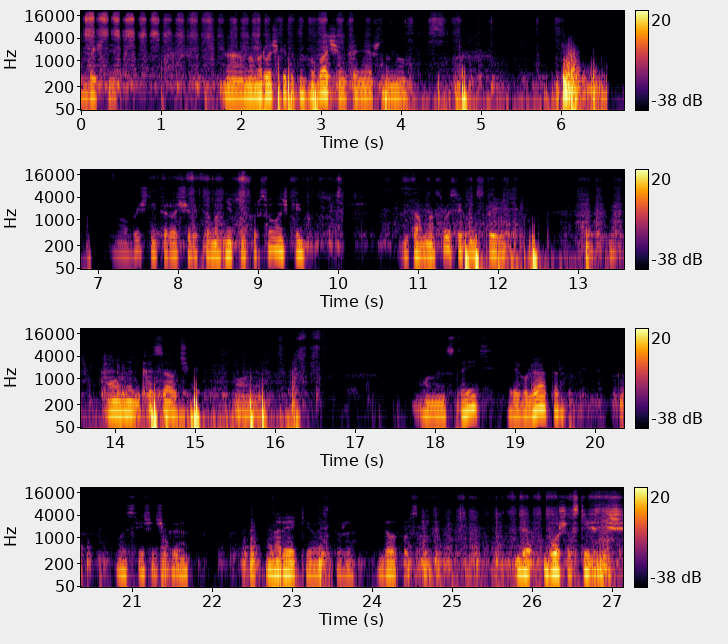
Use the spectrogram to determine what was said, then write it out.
обичні. А, номерочки тут не побачимо, звісно, ну. Ну, обичні, коротше, електромагнітні форсуночки. Там насосик он стоїть. Вон він, красавчик. Вон він. Вон він стоїть, регулятор. Ось фішечкою. На рейки ось теж Делфовський. Де, Бошевський вірніше.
